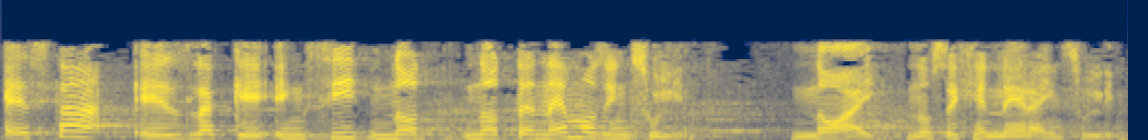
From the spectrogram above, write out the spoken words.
Esta es la que en sí no, no tenemos insulina, no hay, no se genera insulina.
